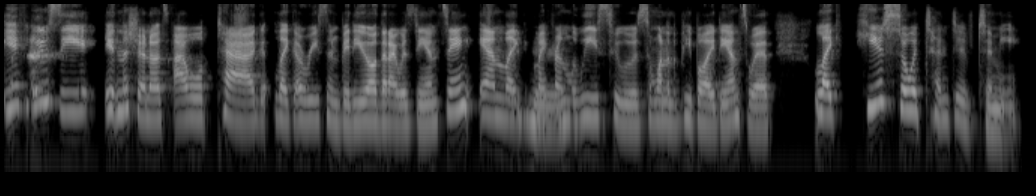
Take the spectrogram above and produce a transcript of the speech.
If you see in the show notes, I will tag like a recent video that I was dancing and like mm-hmm. my friend mm-hmm. Luis, who is one of the people I dance with, like he is so attentive to me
